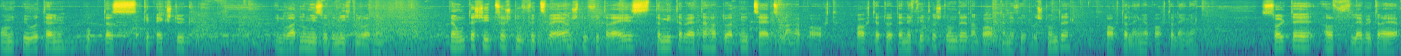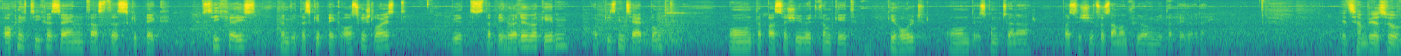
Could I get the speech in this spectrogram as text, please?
und beurteilen, ob das Gepäckstück in Ordnung ist oder nicht in Ordnung. Der Unterschied zur Stufe 2 und Stufe 3 ist, der Mitarbeiter hat dort eine Zeit, so lange er braucht. Braucht er dort eine Viertelstunde, dann braucht er eine Viertelstunde, braucht er länger, braucht er länger. Sollte auf Level 3 auch nicht sicher sein, dass das Gepäck sicher ist, dann wird das Gepäck ausgeschleust, wird der Behörde übergeben ab diesem Zeitpunkt und der Passagier wird vom Gate geholt und es kommt zu einer Passagierzusammenführung mit der Behörde. Jetzt haben wir so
